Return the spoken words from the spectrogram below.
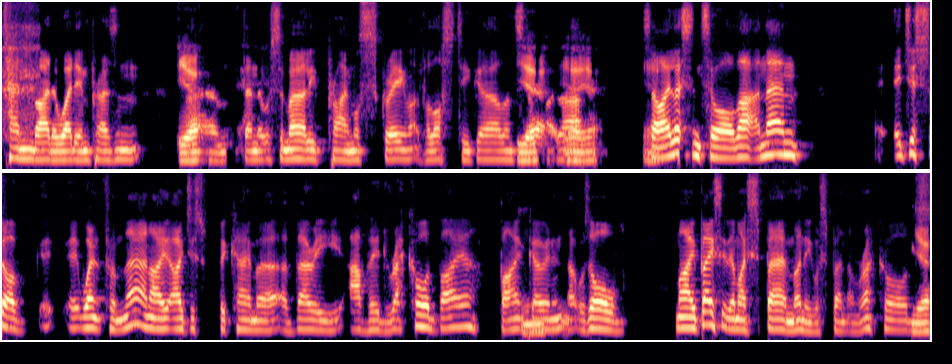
ten by the wedding present. Yeah. Um, then there was some early Primal Scream like Velocity Girl and stuff yeah, like that. Yeah, yeah, So I listened to all that, and then it just sort of it, it went from there, and I, I just became a, a, very avid record buyer. Buying mm. going in, that was all my basically my spare money was spent on records. Yeah.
